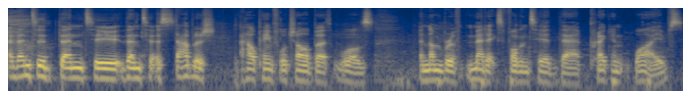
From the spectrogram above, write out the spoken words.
and then to then to then to establish how painful childbirth was, a number of medics volunteered their pregnant wives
